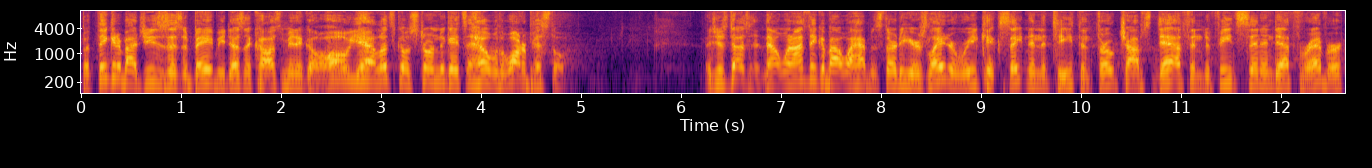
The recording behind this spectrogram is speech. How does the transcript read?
But thinking about Jesus as a baby doesn't cause me to go, oh yeah, let's go storm the gates of hell with a water pistol. It just doesn't. Now, when I think about what happens 30 years later, where he kicks Satan in the teeth and throat chops death and defeats sin and death forever,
